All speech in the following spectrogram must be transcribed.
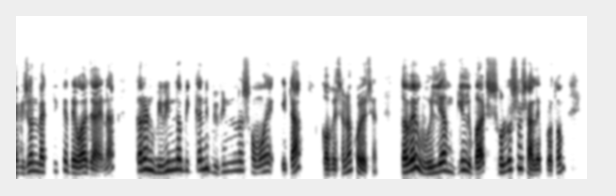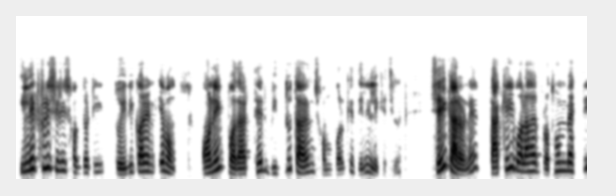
একজন ব্যক্তিকে দেওয়া যায় না, কারণ বিভিন্ন বিজ্ঞানী বিভিন্ন সময়ে এটা গবেষণা করেছেন। তবে উইলিয়াম গিলবার্ট ষোলোশো সালে প্রথম ইলেকট্রিসিটি শব্দটি তৈরি করেন এবং অনেক পদার্থের বিদ্যুতায়ন সম্পর্কে তিনি লিখেছিলেন। সেই কারণে তাকেই বলা হয় প্রথম ব্যক্তি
